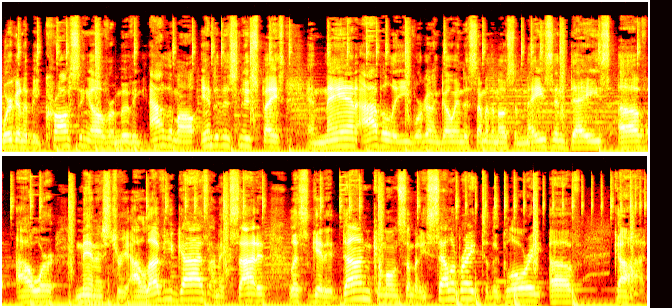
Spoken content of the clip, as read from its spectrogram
we're going to be crossing over, moving out of the mall into this new space. And man, I believe we're going to go into some of the most amazing days of our ministry. I love you guys. I'm excited. Let's get it done. Come on, somebody celebrate to the glory of God.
